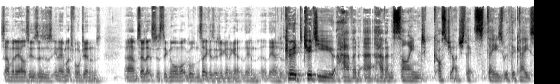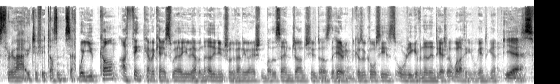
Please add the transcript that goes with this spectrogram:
somebody else who's, who's you know, much more generous. Um, so let's just ignore what Gordon Saker said you're going to get at the end. At the end. could the could you have an uh, have an assigned cost judge that stays with the case throughout if it doesn't? Well, you can't. I think have a case where you have an early neutral evaluation by the same judge who does the hearing, because of course he's already given an indication. Oh, well, I think you're going to get yes.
